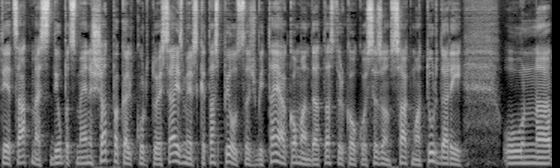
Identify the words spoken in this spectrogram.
tiec atmests 12 mēnešus atpakaļ, kur tu esi aizmirsis, ka tas pilots taču bija tajā komandā, tas tur kaut ko sezonas sākumā tur darīja. Un, uh,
